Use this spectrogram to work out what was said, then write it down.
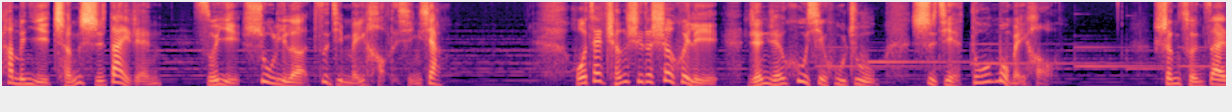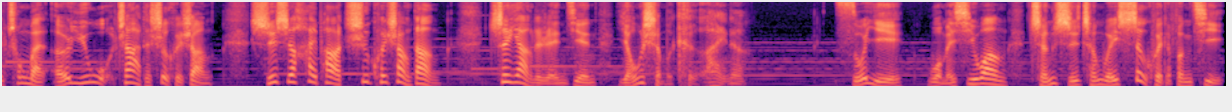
他们以诚实待人，所以树立了自己美好的形象。活在诚实的社会里，人人互信互助，世界多么美好！生存在充满尔虞我诈的社会上，时时害怕吃亏上当，这样的人间有什么可爱呢？所以，我们希望诚实成为社会的风气，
